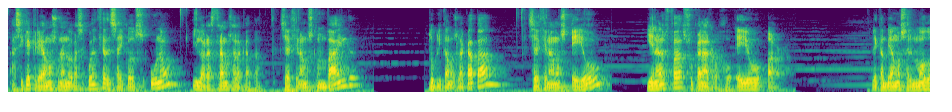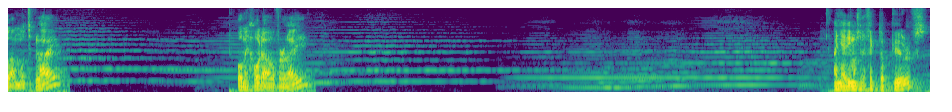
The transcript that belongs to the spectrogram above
así que creamos una nueva secuencia de Cycles 1 y lo arrastramos a la capa. Seleccionamos Combined, duplicamos la capa, seleccionamos AO y en alfa su canal rojo, AOR. Le cambiamos el modo a Multiply o mejora overlay. Añadimos el efecto Curves,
